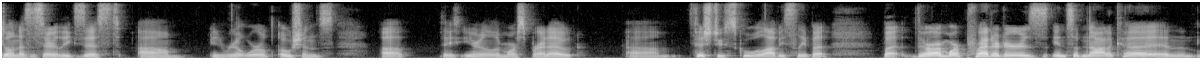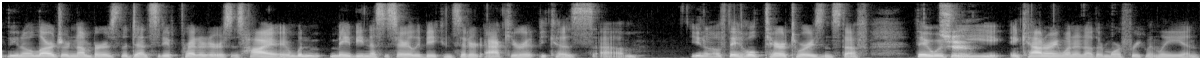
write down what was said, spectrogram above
don't necessarily exist um, in real world oceans. Uh, they you know they're more spread out um, fish to school, obviously, but but there are more predators in Subnautica, and you know larger numbers. The density of predators is higher, and wouldn't maybe necessarily be considered accurate because um, you know if they hold territories and stuff, they would sure. be encountering one another more frequently, and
